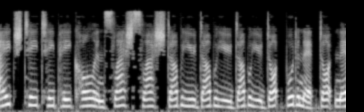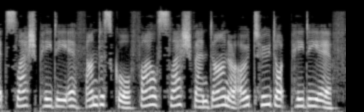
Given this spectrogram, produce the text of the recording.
http www.buddhanet.net pdf file slash vandana 02.pdf.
